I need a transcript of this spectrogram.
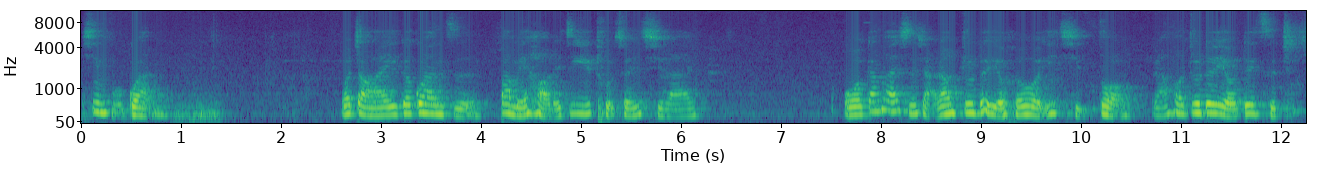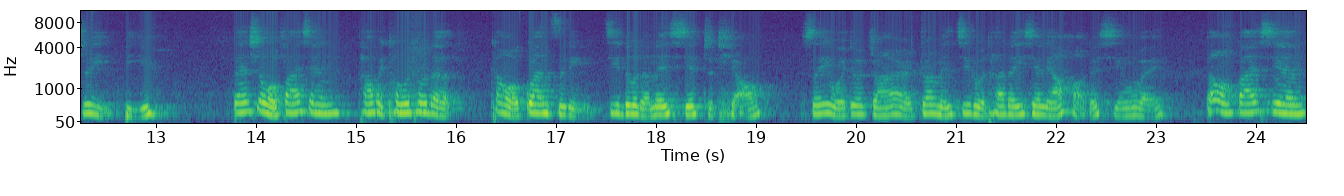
幸福罐。我找来一个罐子，把美好的记忆储存起来。我刚开始想让猪队友和我一起做，然后猪队友对此嗤之以鼻。但是我发现他会偷偷的看我罐子里记录的那些纸条，所以我就转而专门记录他的一些良好的行为。当我发现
